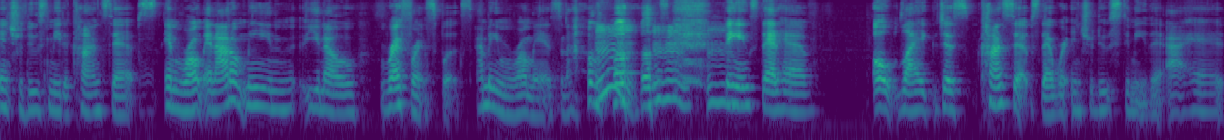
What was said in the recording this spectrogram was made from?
introduced me to concepts in Rome. And I don't mean, you know, reference books. I mean romance novels, mm, mm-hmm, mm-hmm. things that have oh like just concepts that were introduced to me that I had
